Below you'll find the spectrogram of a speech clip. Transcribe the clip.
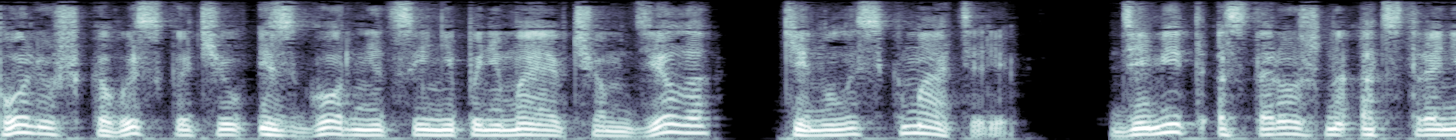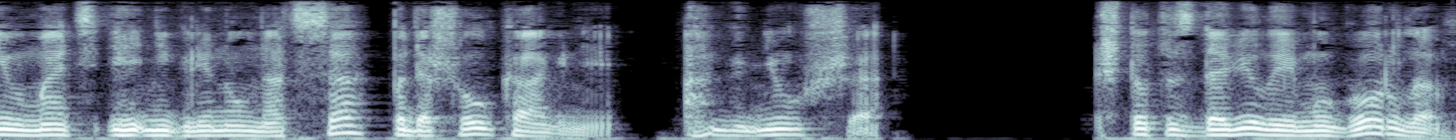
Полюшка, выскочил из горницы и, не понимая, в чем дело, кинулась к матери. Демид, осторожно отстранил мать и не глянул на отца, подошел к Агнии. «Агнюша!» Что-то сдавило ему горло,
